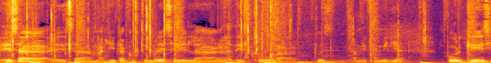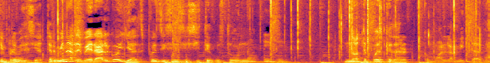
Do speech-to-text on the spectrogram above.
esa esa maldita costumbre se la agradezco a pues a mi familia porque siempre me decía termina de ver algo y ya después dices si sí te gustó o no no te puedes quedar como a la mitad ¿no?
